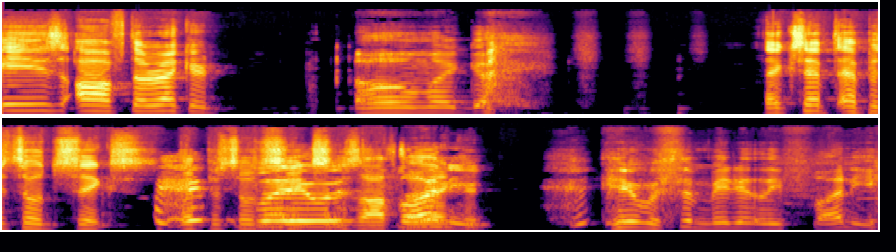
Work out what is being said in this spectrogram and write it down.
is off the record oh my god. except episode six. Episode six is off the record. It was immediately funny.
